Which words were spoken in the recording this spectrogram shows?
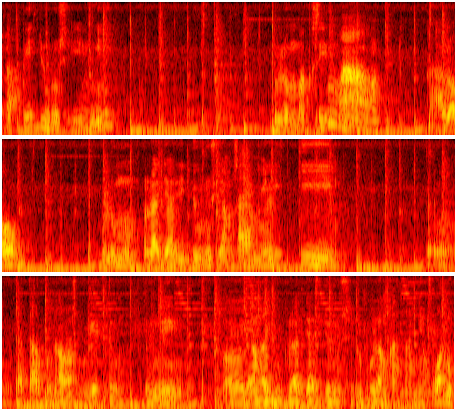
tapi jurus ini belum maksimal. Kalau belum mempelajari jurus yang saya miliki. Kata Abu Nawas begitu. Ini uh, yang lagi belajar jurus seribu langkah nanya waduh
